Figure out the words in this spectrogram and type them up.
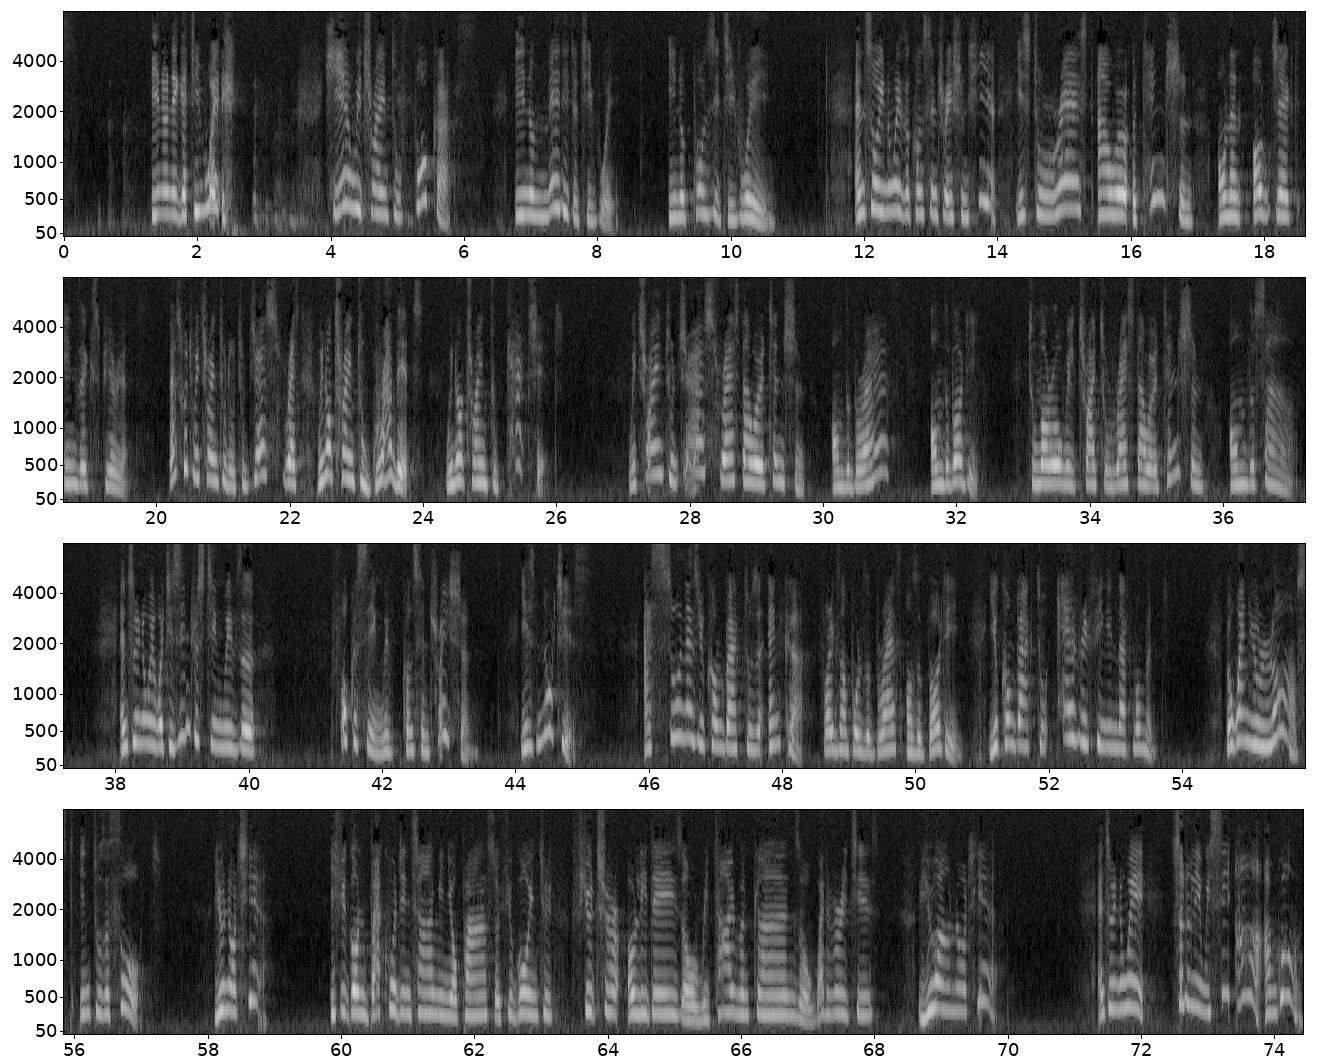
in a negative way. Here we're trying to focus in a meditative way, in a positive way. And so, in a way, the concentration here is to rest our attention on an object in the experience. That's what we're trying to do, to just rest. We're not trying to grab it, we're not trying to catch it. We're trying to just rest our attention on the breath, on the body. Tomorrow we'll try to rest our attention on the sound. And so, in a way, what is interesting with the focusing, with concentration, is notice as soon as you come back to the anchor, for example, the breath or the body, you come back to everything in that moment. But when you're lost into the thought, you're not here. If you've gone backward in time in your past, or if you go into future holidays or retirement plans or whatever it is, you are not here. And so, in a way, suddenly we see, ah, I'm gone.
